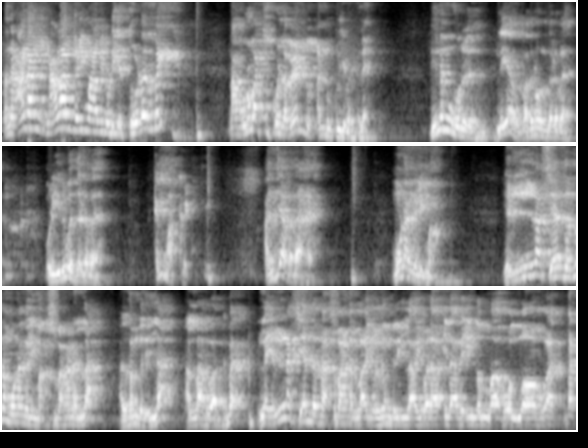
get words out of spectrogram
அந்த நாலாம் நாலாம் கலிமாவினுடைய தொடர்பை நாம் உருவாக்கி கொள்ள வேண்டும் அன்புக்குரியவர்களே. தினமும் ஒரு இல்லையா ஒரு பதினோரு தடவை ஒரு இருபது தடவை களிமாக்கள். அஞ்சாவதாக மூணாங்கலிமா எல்லாம் சேர்ந்தது தான் மூணாங்கலிமா சுபஹான் அல்லா அல்ஹம்துலில்லா அல்லாஹு அக்பர். இல்லை எல்லாம் சேர்ந்தது தான். சுபஹான் அல்ஹம்து இல்லா வலா இலாக இல்லல்லாஹு அல்லாஹு அக்பர்.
